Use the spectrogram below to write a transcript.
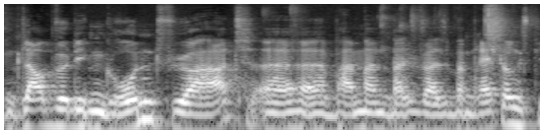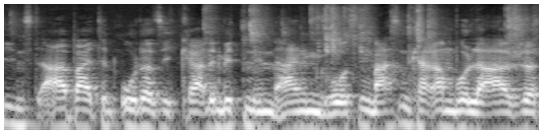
einen glaubwürdigen Grund für hat, äh, weil man beispielsweise beim Rettungsdienst arbeitet oder sich gerade mitten in einem großen Massenkarambolage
